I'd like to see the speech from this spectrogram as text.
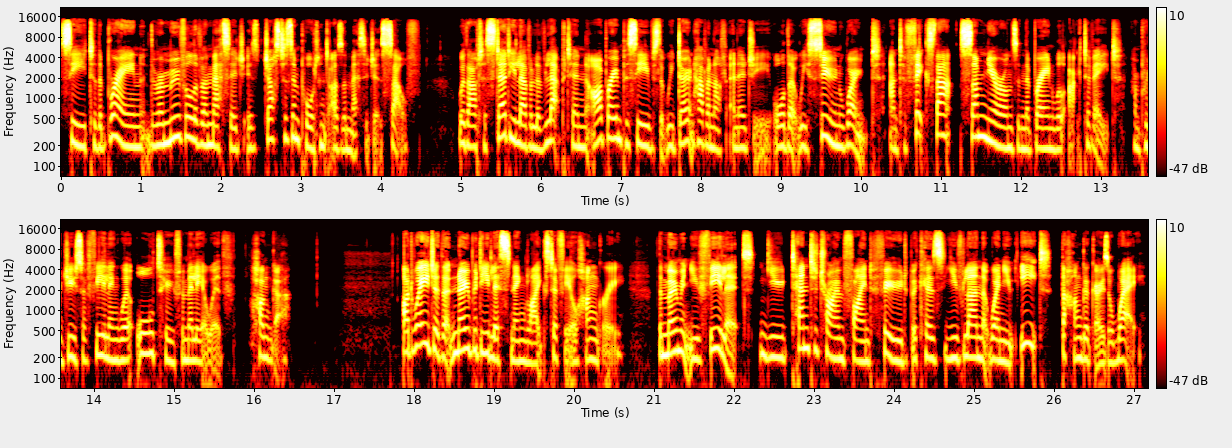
See, to the brain, the removal of a message is just as important as a message itself. Without a steady level of leptin, our brain perceives that we don't have enough energy or that we soon won't. And to fix that, some neurons in the brain will activate and produce a feeling we're all too familiar with hunger. I'd wager that nobody listening likes to feel hungry. The moment you feel it, you tend to try and find food because you've learned that when you eat, the hunger goes away.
